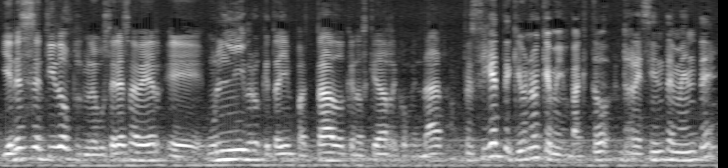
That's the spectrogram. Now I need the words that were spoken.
Y en ese sentido, pues me gustaría saber eh, un libro que te haya impactado, que nos quieras recomendar. Pues fíjate que uno que me impactó recientemente,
